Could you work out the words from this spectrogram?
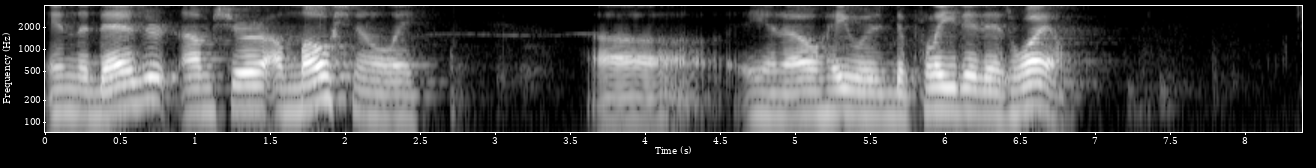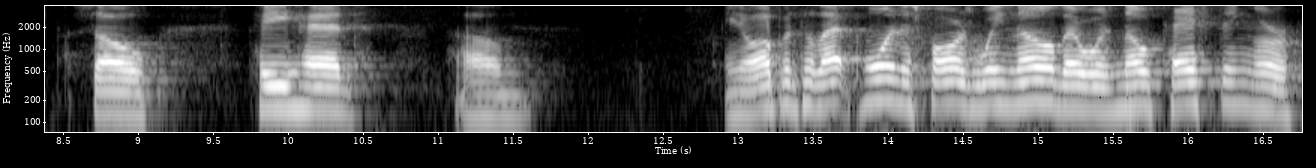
in the desert, I'm sure emotionally, uh, you know, he was depleted as well. So he had, um, you know, up until that point, as far as we know, there was no testing or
